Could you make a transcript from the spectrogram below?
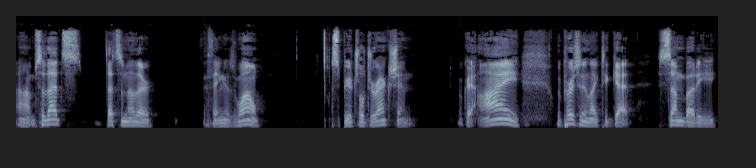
Um, so that's that's another thing as well. Spiritual direction. Okay, I would personally like to get somebody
